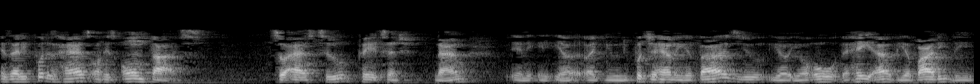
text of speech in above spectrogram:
is that he put his hands on his own thighs, so as to pay attention. Now, in, you know, like when you put your hand on your thighs, you, your, your whole, the hay'ah of your body, the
